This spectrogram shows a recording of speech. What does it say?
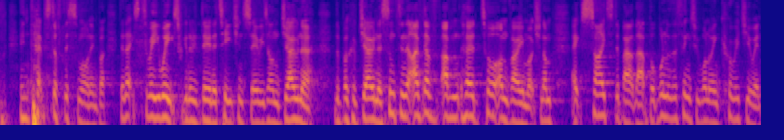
in depth stuff this morning, but the next three weeks we're going to be doing a teaching series on Jonah, the book of Jonah, something that I've never I haven't heard taught on very much, and I'm excited about that. But one of the things we want to encourage you in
